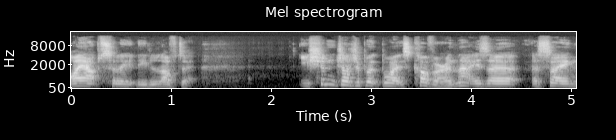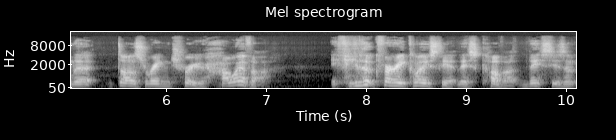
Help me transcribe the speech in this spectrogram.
I absolutely loved it. You shouldn't judge a book by its cover, and that is a, a saying that does ring true. However, if you look very closely at this cover, this is an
